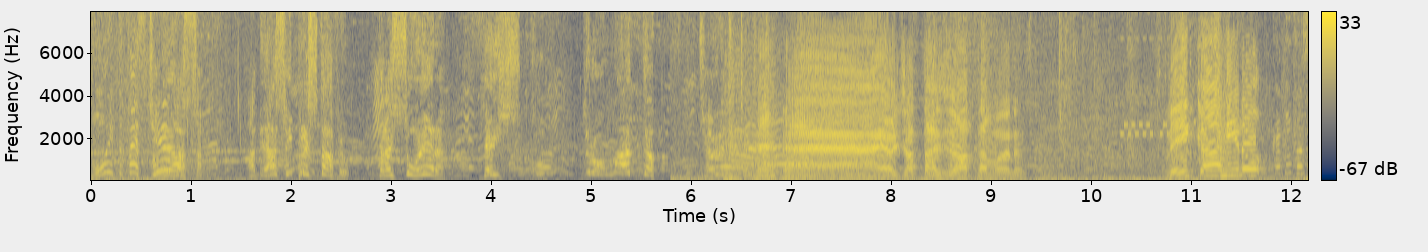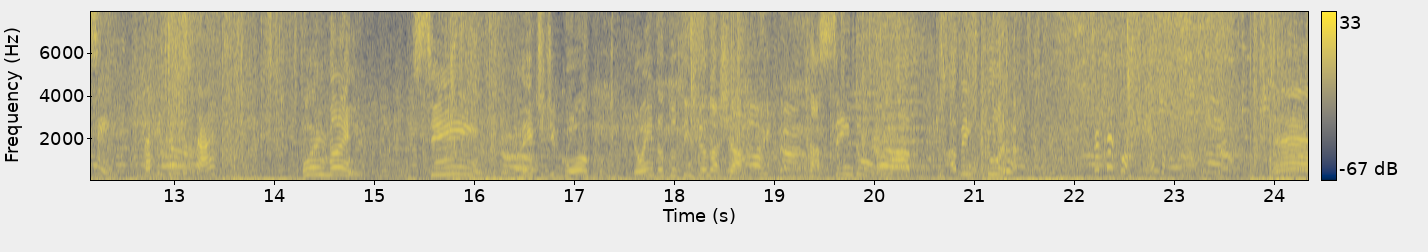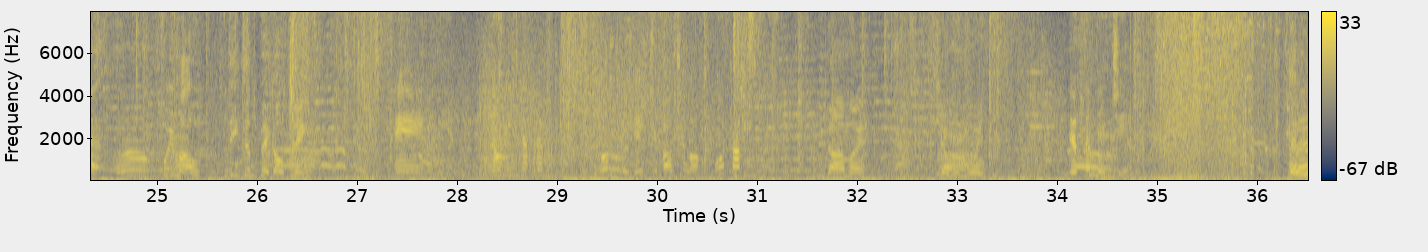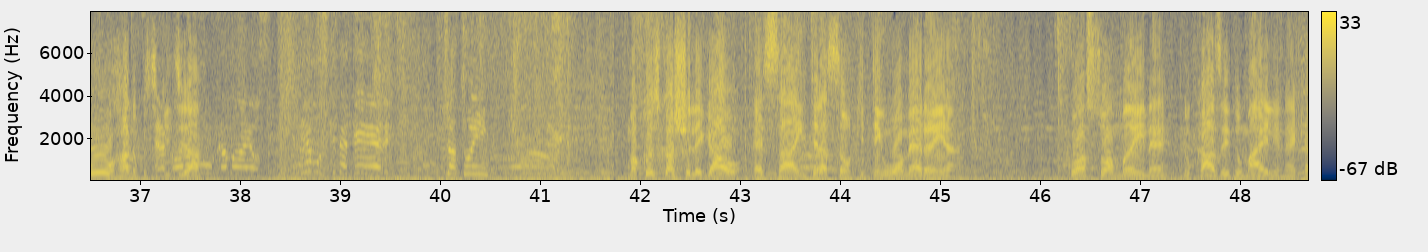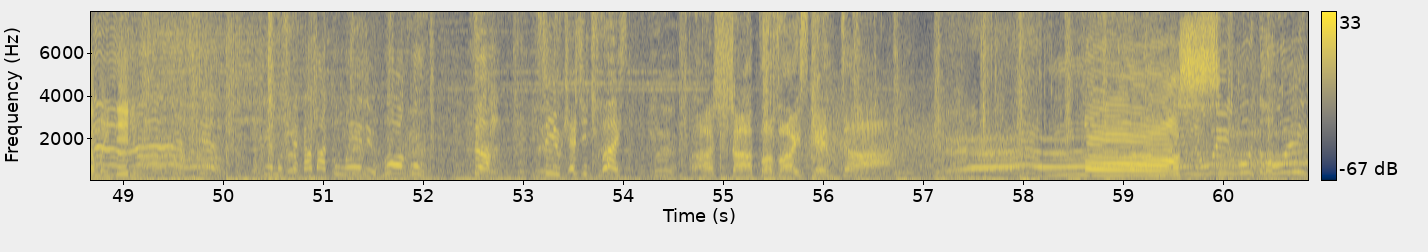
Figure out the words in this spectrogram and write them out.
Muito festiva. Ameaça! Ameaça imprestável! Traiçoeira! Descontrolada! é o JJ, mano. Vem cá, Rino. Cadê você? Tá ficando tarde. Oi, mãe. Sim, leite de coco. Eu ainda tô tentando achar. Tá sendo uma aventura. Você tá correndo? É, foi mal. Tentando pegar o trem. É, menino. Não minta pra mim. Compre o leite e volte logo, por favor. Tá, mãe. Te amo muito. Eu também te amo. Porra, não consegui desviar. Miles! Temos que deter ele! Já tô indo. Uma coisa que eu acho legal, essa interação que tem o Homem-Aranha com a sua mãe, né? No caso aí do Miley, né? Que é a mãe dele. Temos que acabar com ele. Logo. Tá. Sim, o que a gente faz? A chapa vai esquentar! Nossa! Ruim, muito ruim.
